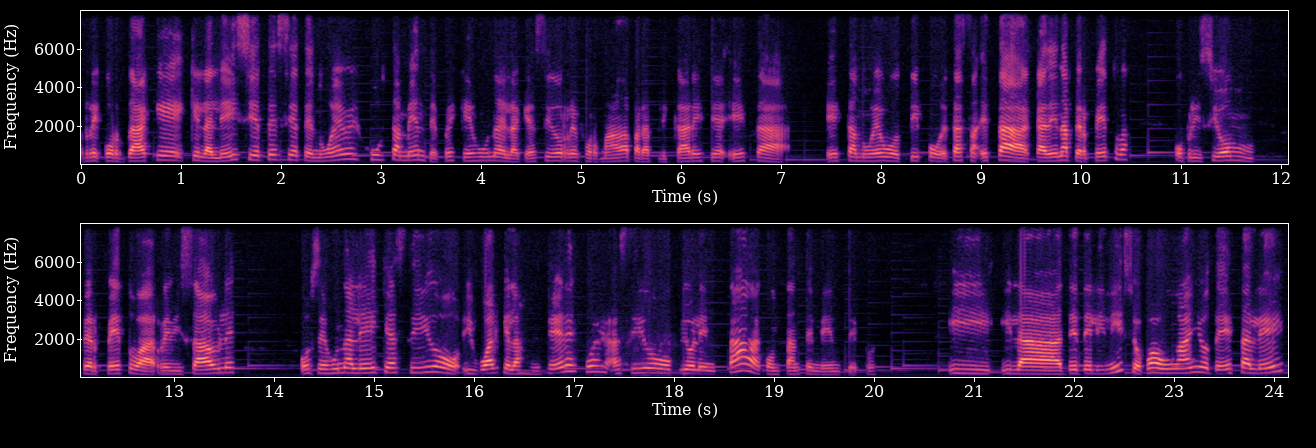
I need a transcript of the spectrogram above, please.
Recordar que, que, la ley 779 justamente pues que es una de las que ha sido reformada para aplicar este esta, esta nuevo tipo, esta, esta cadena perpetua o prisión perpetua revisable, o sea, es una ley que ha sido, igual que las mujeres, pues ha sido violentada constantemente. Pues y, la, desde el inicio, pues a un año de esta ley,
